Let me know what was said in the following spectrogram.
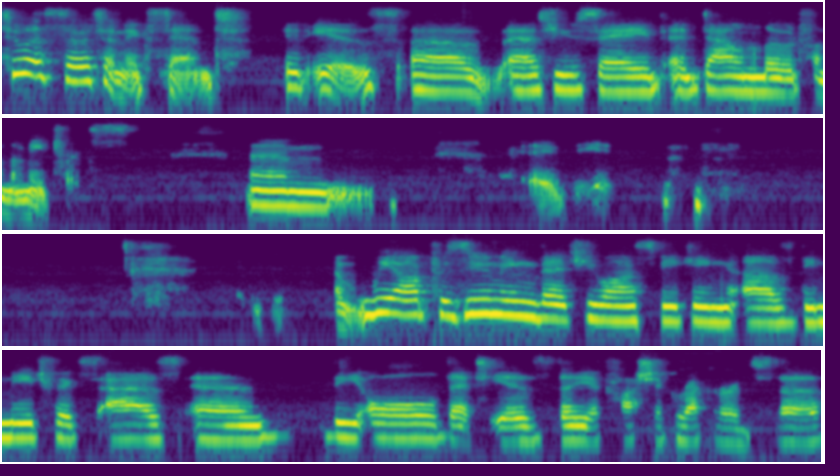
To a certain extent, it is, uh, as you say, a download from the matrix. Um, it, we are presuming that you are speaking of the matrix as a the all that is the Akashic records, the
